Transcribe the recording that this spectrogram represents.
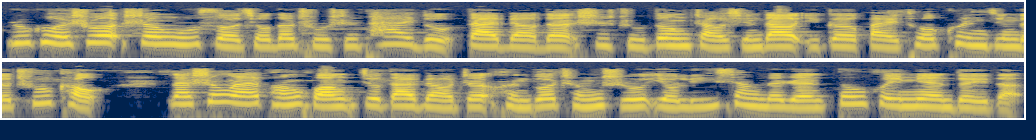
如果说生无所求的处事态度代表的是主动找寻到一个摆脱困境的出口，那生来彷徨就代表着很多成熟有理想的人都会面对的。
